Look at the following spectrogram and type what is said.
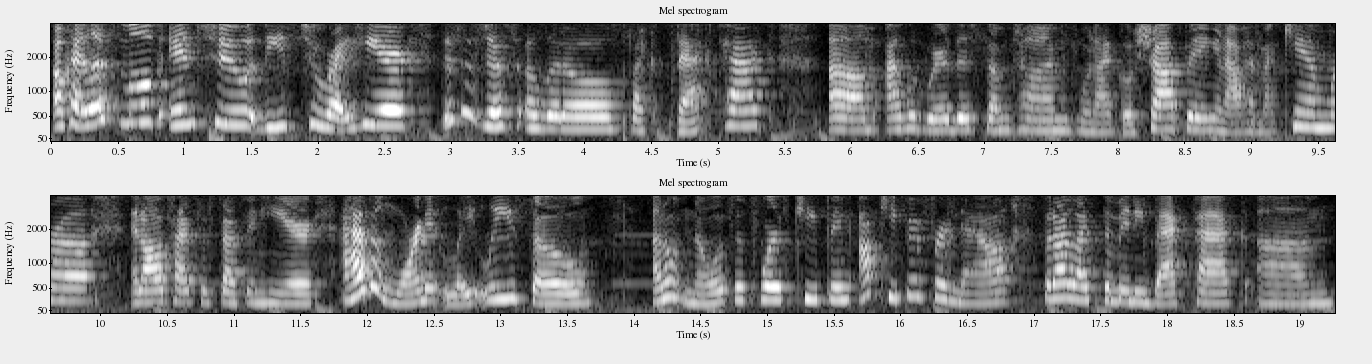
Okay, let's move into these two right here. This is just a little like backpack. Um, I would wear this sometimes when I go shopping and I'll have my camera and all types of stuff in here. I haven't worn it lately, so I don't know if it's worth keeping. I'll keep it for now, but I like the mini backpack. Um,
